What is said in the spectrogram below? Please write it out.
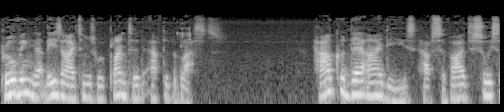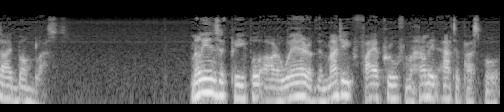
proving that these items were planted after the blasts. How could their IDs have survived suicide bomb blasts? Millions of people are aware of the magic fireproof Mohammed Atta passport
